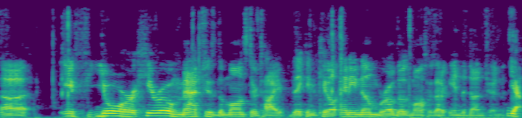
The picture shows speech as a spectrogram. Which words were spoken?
Uh, if your hero matches the monster type, they can kill any number of those monsters that are in the dungeon. Yeah.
